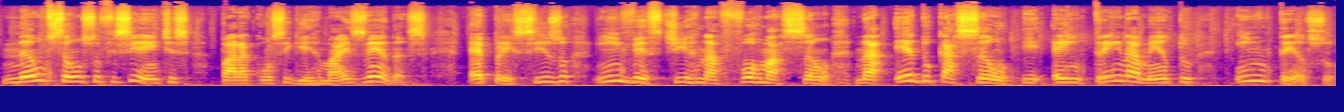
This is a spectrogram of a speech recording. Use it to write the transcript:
não são suficientes para conseguir mais vendas. É preciso investir na formação, na educação e em treinamento intenso.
